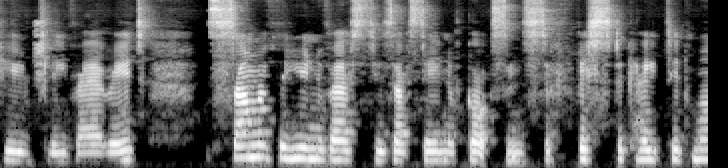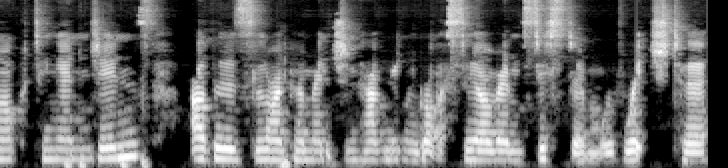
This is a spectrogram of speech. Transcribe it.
hugely varied. Some of the universities I've seen have got some sophisticated marketing engines. Others, like I mentioned, haven't even got a CRM system with which to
